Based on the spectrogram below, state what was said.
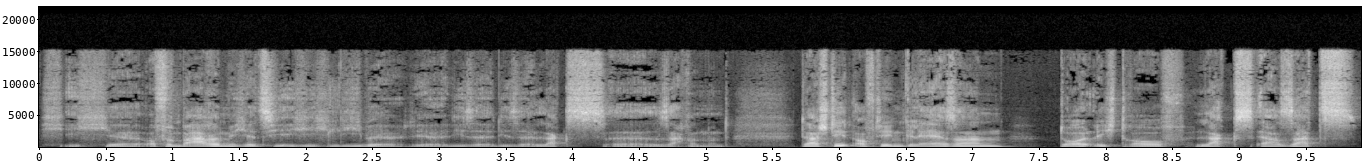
ich, ich äh, offenbare mich jetzt hier, ich, ich liebe die, diese, diese Lachs-Sachen. Äh, und da steht auf den Gläsern deutlich drauf Lachsersatz.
